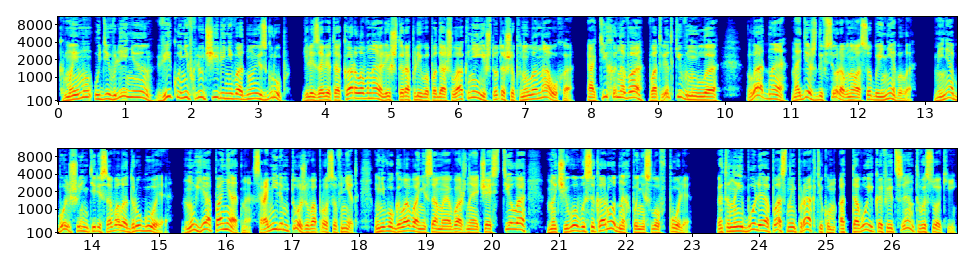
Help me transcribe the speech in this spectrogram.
К моему удивлению, Вику не включили ни в одну из групп. Елизавета Карловна лишь торопливо подошла к ней и что-то шепнула на ухо, а Тихонова в ответ кивнула. Ладно, надежды все равно особой не было. Меня больше интересовало другое. Ну, я, понятно, с Рамилем тоже вопросов нет. У него голова не самая важная часть тела, но чего высокородных понесло в поле? Это наиболее опасный практикум, оттого и коэффициент высокий.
